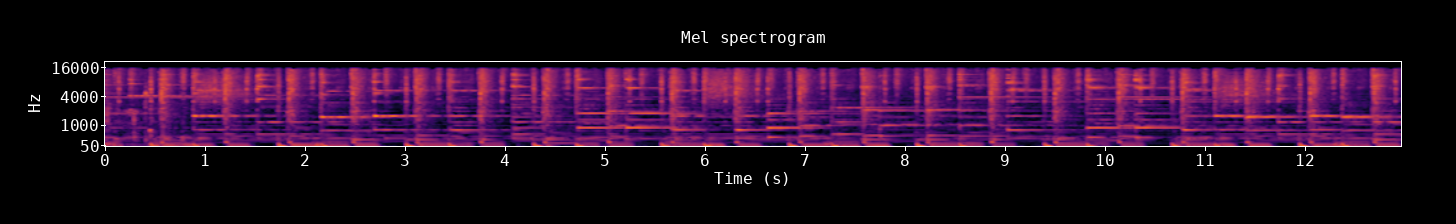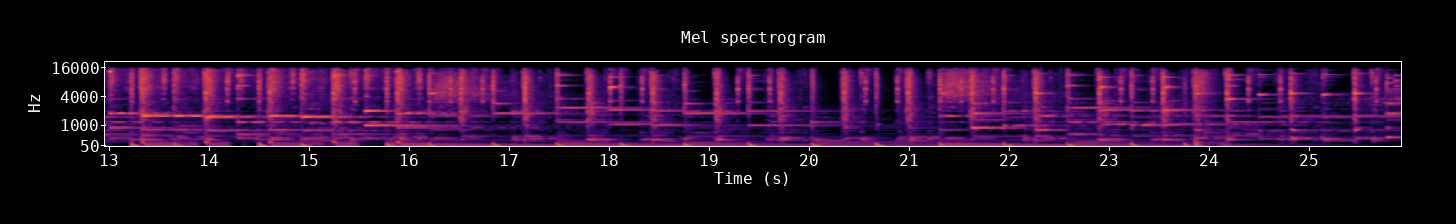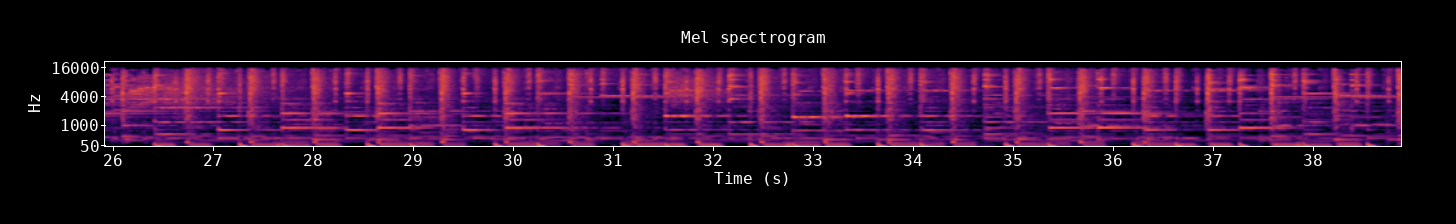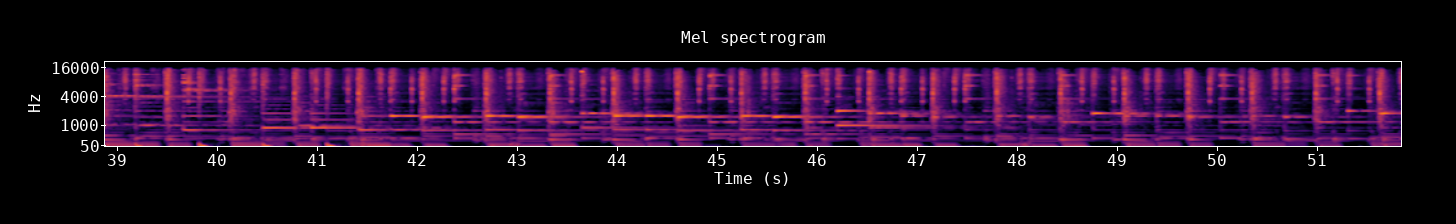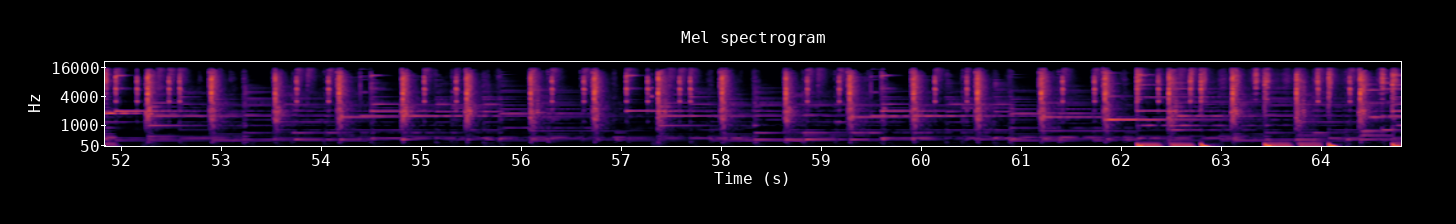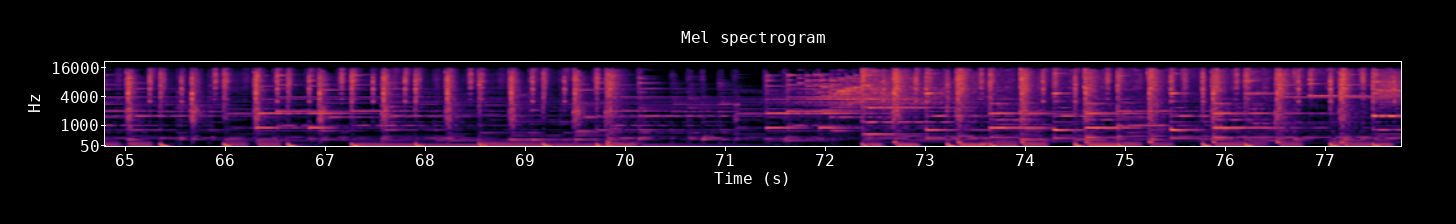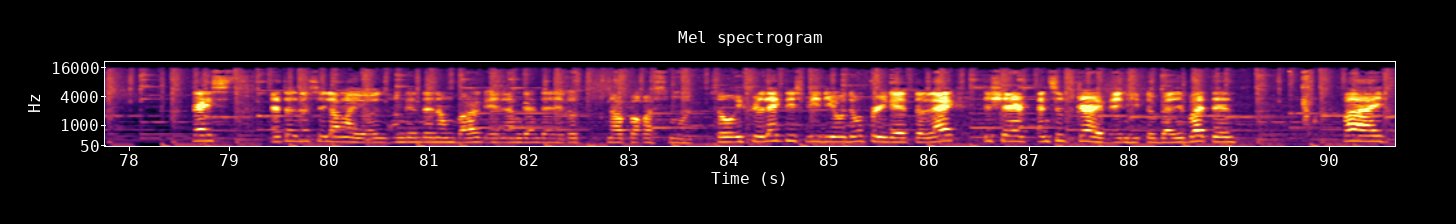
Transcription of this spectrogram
Guys, eto na sila ngayon. Ang ganda ng bag and ang ganda nito. Napaka-smooth. So, if you like this video, don't forget to like, to share, and subscribe. And hit the belly button. Bye!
